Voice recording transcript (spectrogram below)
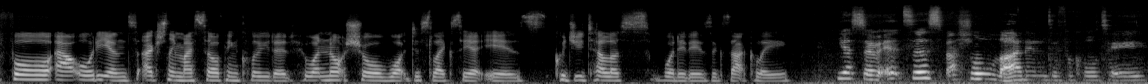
for our audience, actually myself included, who are not sure what dyslexia is, could you tell us what it is exactly? Yeah, so it's a special learning difficulty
